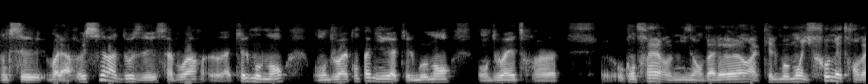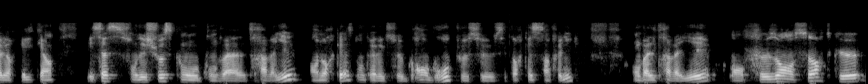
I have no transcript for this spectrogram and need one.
Donc c'est voilà, réussir à doser, savoir euh, à quel moment on doit accompagner, à quel moment on doit être euh, au contraire mis en valeur, à quel moment il faut mettre en valeur quelqu'un. Et ça, ce sont des choses qu'on va travailler en orchestre, donc avec ce grand groupe, ce, cet orchestre symphonique. On va le travailler en faisant en sorte que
